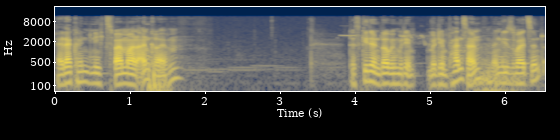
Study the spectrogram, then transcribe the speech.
Leider können die nicht zweimal angreifen. Das geht dann, glaube ich, mit, dem, mit den Panzern, wenn die soweit sind.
